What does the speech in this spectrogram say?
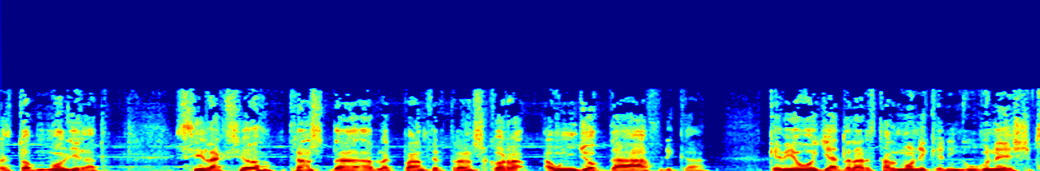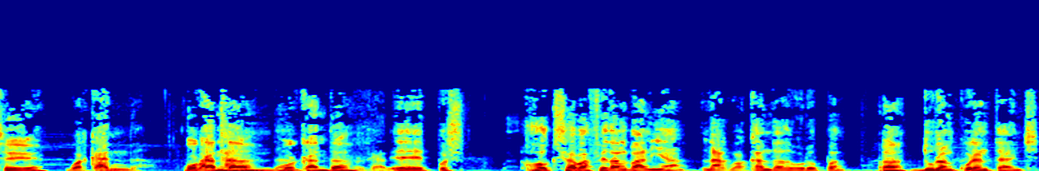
està molt lligat. Si l'acció trans, de Black Panther transcorre a un lloc d'Àfrica que viu aïllat de la resta del món i que ningú coneix, Sí. Wakanda. Wakanda. Wakanda. Wakanda. eh, pues, Hoxha va fer d'Albània la Wakanda d'Europa Ah. durant 40 anys.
